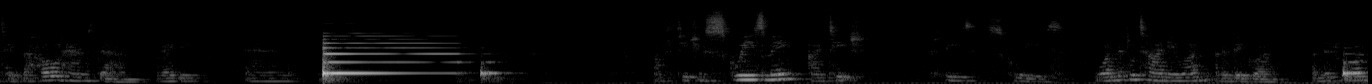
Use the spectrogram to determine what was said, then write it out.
take the whole hand down. Ready and after teaching squeeze me, I teach please squeeze. One little tiny one and a big one. A little one.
